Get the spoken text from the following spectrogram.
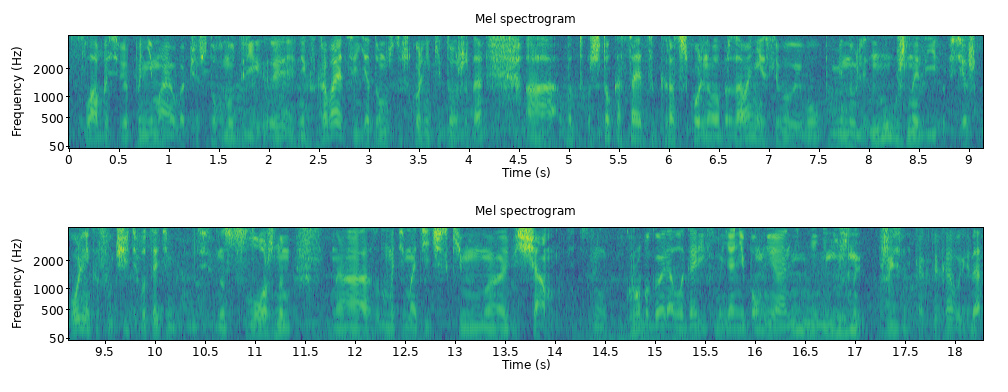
слабо себе понимаю вообще, что внутри э, из них скрывается, и я думаю, что школьники тоже, да? А, вот что касается как раз школьного образования, если вы его упомянули, нужно ли всех школьников учить вот этим действительно сложным э, математическим э, вещам. Ведь, ну, грубо говоря, логарифмы, я не помню, они мне не нужны в жизни как таковые. Да?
